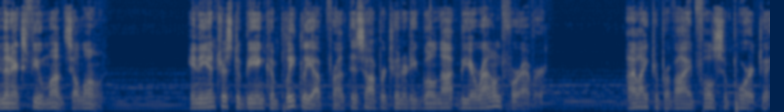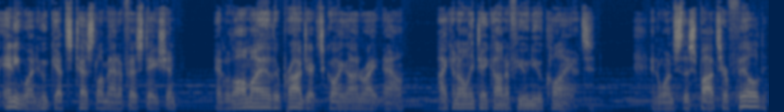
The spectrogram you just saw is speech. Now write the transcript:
in the next few months alone. In the interest of being completely upfront, this opportunity will not be around forever. I like to provide full support to anyone who gets Tesla Manifestation, and with all my other projects going on right now, I can only take on a few new clients. And once the spots are filled,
